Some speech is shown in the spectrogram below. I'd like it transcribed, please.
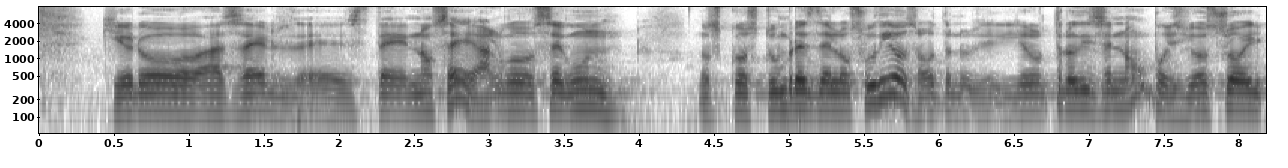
quiero hacer, este, no sé, algo según las costumbres de los judíos, otro, y otro dice, no, pues yo soy,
